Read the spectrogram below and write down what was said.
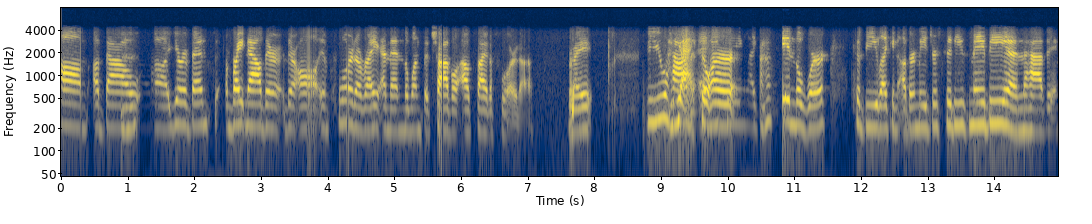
um, about uh, your events. Right now, they're they're all in Florida, right? And then the ones that travel outside of Florida, right? Do you have Yeah, so anything our- like uh-huh. in the works to be like in other major cities, maybe, and having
